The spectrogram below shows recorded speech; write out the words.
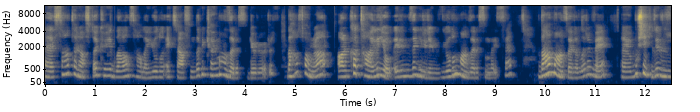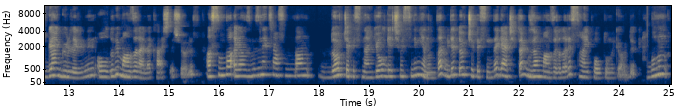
Ee, sağ tarafta köye dağılım sağlayan yolun etrafında bir köy manzarası görüyoruz. Daha sonra arka taylı yol, evimize gireceğimiz yolun manzarasında ise dağ manzaraları ve bu şekilde rüzgar güllerinin olduğu bir manzarayla karşılaşıyoruz. Aslında arazimizin etrafından dört cephesinden yol geçmesinin yanında bir de dört cephesinde gerçekten güzel manzaralara sahip olduğunu gördük. Bunun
